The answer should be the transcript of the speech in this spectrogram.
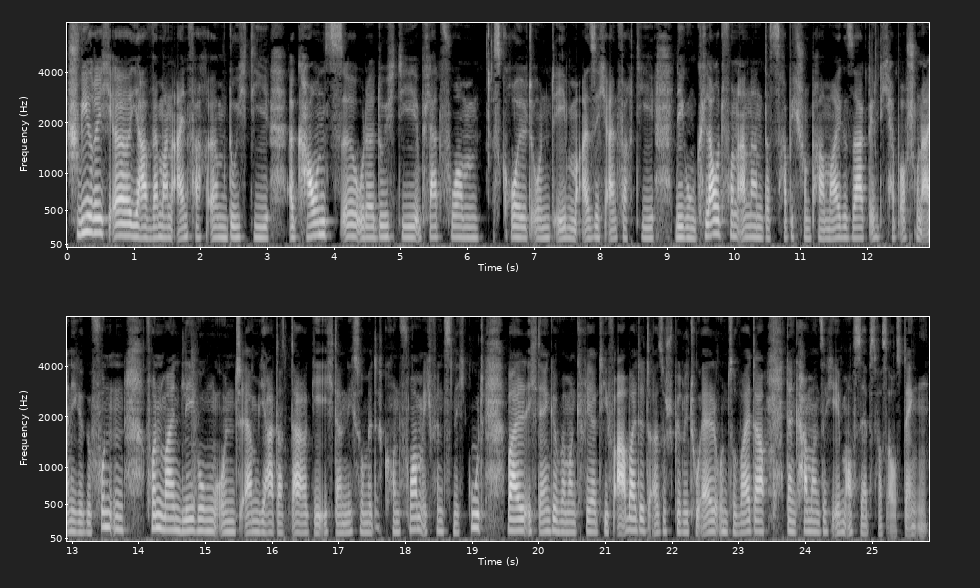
schwierig, äh, ja, wenn man einfach ähm, durch die Accounts äh, oder durch die Plattform scrollt und eben sich einfach die Legung klaut von anderen. Das habe ich schon ein paar Mal gesagt und ich habe auch schon einige gefunden von meinen Legungen und ähm, ja, da, da gehe ich dann nicht so mit konform. Ich finde es nicht gut, weil ich denke, wenn man kreativ arbeitet, also spirituell und so weiter, dann kann man sich eben auch selbst was ausdenken.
